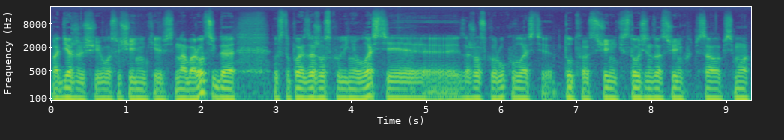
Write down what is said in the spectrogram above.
поддерживающие его священники, наоборот, всегда выступают за жесткую линию власти, э, за жесткую руку власти. Тут священники, 182 священников подписало письмо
